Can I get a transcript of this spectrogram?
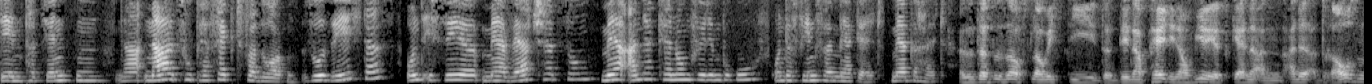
den Patienten na, nahezu perfekt versorgen. So sehe ich das und ich sehe mehr Wertschätzung, mehr Anerkennung für den Beruf und auf jeden Fall mehr Geld, mehr Gehalt. Also das ist auch, glaube ich, die, den Appell, den auch wir jetzt gerne an alle draußen,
